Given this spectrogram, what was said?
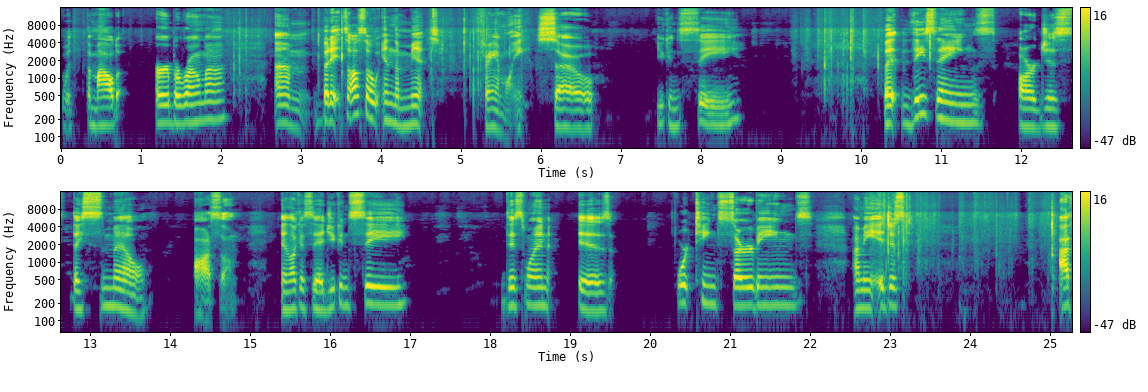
with the mild herb aroma um, but it's also in the mint family. So you can see. But these things are just, they smell awesome. And like I said, you can see this one is 14 servings. I mean, it just, I,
